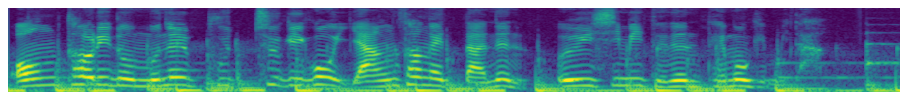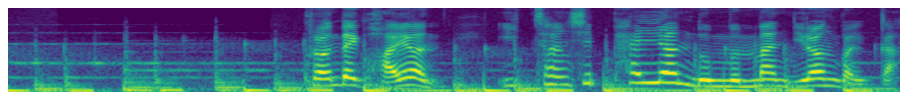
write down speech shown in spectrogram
엉터리 논문을 부추기고 양성했다는 의심이 드는 대목입니다. 그런데 과연 2018년 논문만 이런 걸까?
